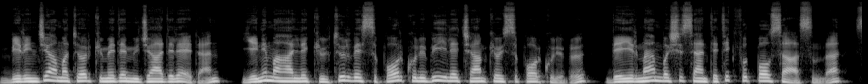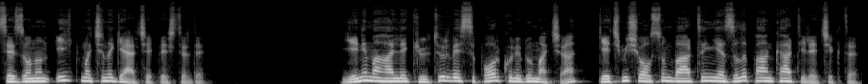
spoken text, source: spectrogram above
Birinci amatör kümede mücadele eden Yeni Mahalle Kültür ve Spor Kulübü ile Çamköy Spor Kulübü, Değirmenbaşı Sentetik Futbol Sahası'nda sezonun ilk maçını gerçekleştirdi. Yeni Mahalle Kültür ve Spor Kulübü maça, geçmiş olsun Bartın yazılı pankart ile çıktı.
